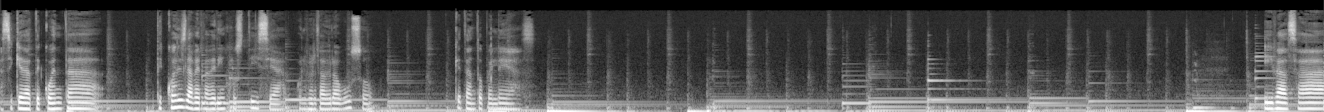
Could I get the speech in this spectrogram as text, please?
Así que date cuenta de cuál es la verdadera injusticia o el verdadero abuso que tanto peleas. Y vas a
